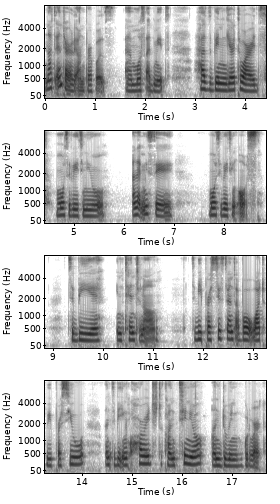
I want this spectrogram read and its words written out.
not entirely on purpose, I must admit, has been geared towards motivating you, and let me say, motivating us to be intentional, to be persistent about what we pursue, and to be encouraged to continue on doing good work.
